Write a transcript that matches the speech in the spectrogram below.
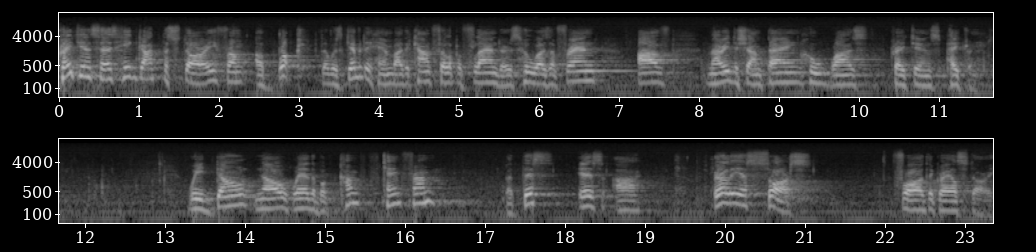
Chrétien says he got the story from a book that was given to him by the Count Philip of Flanders, who was a friend of Marie de Champagne, who was Chrétien's patron. We don't know where the book come, came from, but this is our earliest source for the Grail story.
